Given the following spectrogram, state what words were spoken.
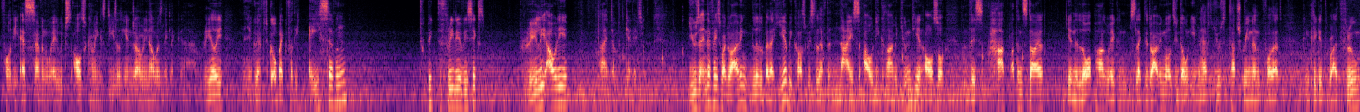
for the S7 weight, which is also coming as diesel here in Germany now. was like, like uh, really? And then you have to go back for the A7 to pick the 3 liter V6? Really, Audi? I don't get it. User interface while driving, a little better here because we still have the nice Audi Climate Unity and also this hard button style here in the lower part where you can select the driving modes. You don't even have to use the touchscreen and for that you can click it right through.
